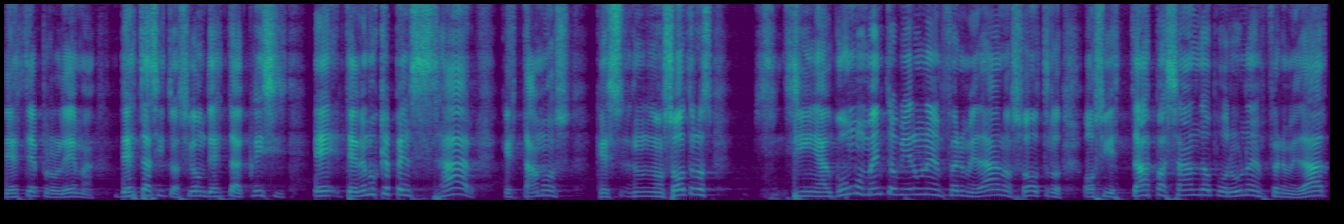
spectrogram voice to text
de este problema, de esta situación, de esta crisis. Eh, tenemos que pensar que estamos, que nosotros si en algún momento viene una enfermedad a nosotros o si estás pasando por una enfermedad,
